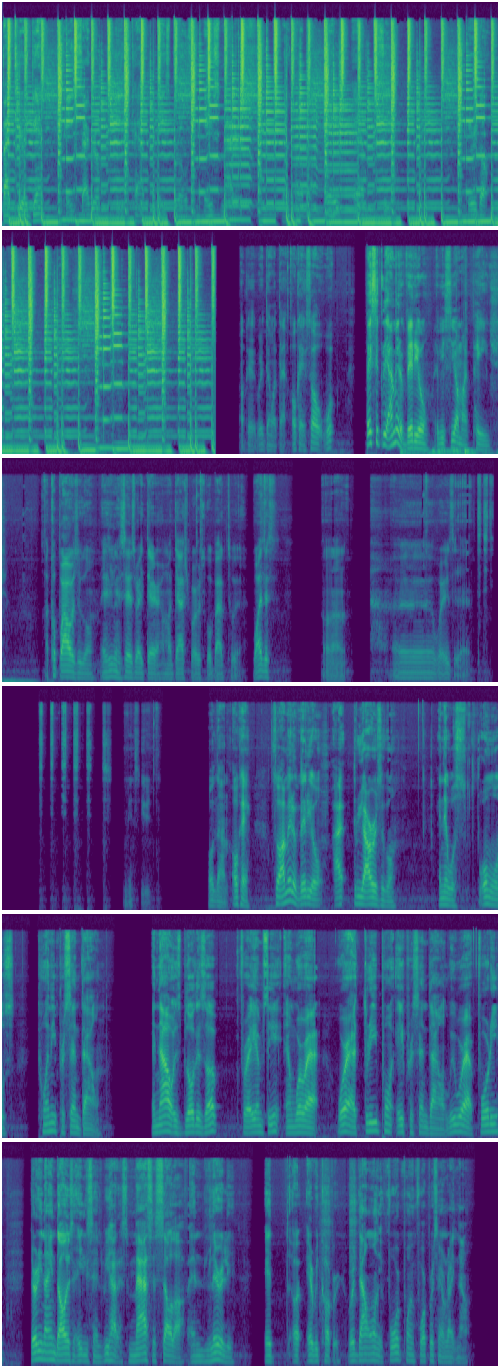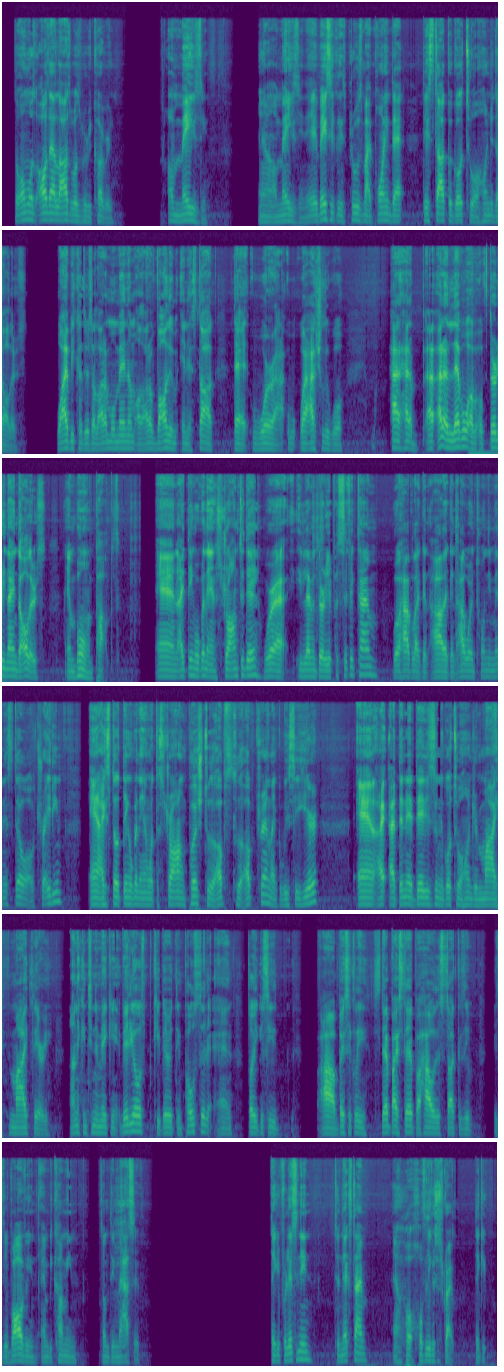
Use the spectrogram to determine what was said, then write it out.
back here again. Ace Agro, Ace Cap, Ace Bros, Ace Matters. We're talking about AMC. Here we go. Okay, we're done with that. Okay, so basically, I made a video. If you see on my page, a couple hours ago, it even says right there on my dashboard. Let's go back to it. Why this? Hold on. Uh, where is it at? See. Hold on. Okay, so I made a video I three hours ago, and it was almost twenty percent down, and now it's blow this up for AMC, and we're at we're at three point eight percent down. We were at forty. $39.80 we had a massive sell off and literally it uh, it recovered. We're down only 4.4% right now. So almost all that loss was recovered. Amazing. You know, amazing. It basically proves my point that this stock could go to a hundred dollars. Why? Because there's a lot of momentum, a lot of volume in the stock that were were actually will had had a at a level of, of thirty nine dollars and boom it popped. And I think we're gonna end strong today. We're at 11:30 Pacific time. We'll have like an hour, like an hour and 20 minutes still of trading, and I still think we're gonna end with a strong push to the ups to the uptrend, like we see here. And I, at the end of the day, this is gonna go to 100. My my theory. I'm gonna continue making videos, keep everything posted, and so you can see, uh, basically step by step of how this stock is is evolving and becoming something massive. Thank you for listening. Till next time, and ho hopefully you can subscribe. Thank you.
